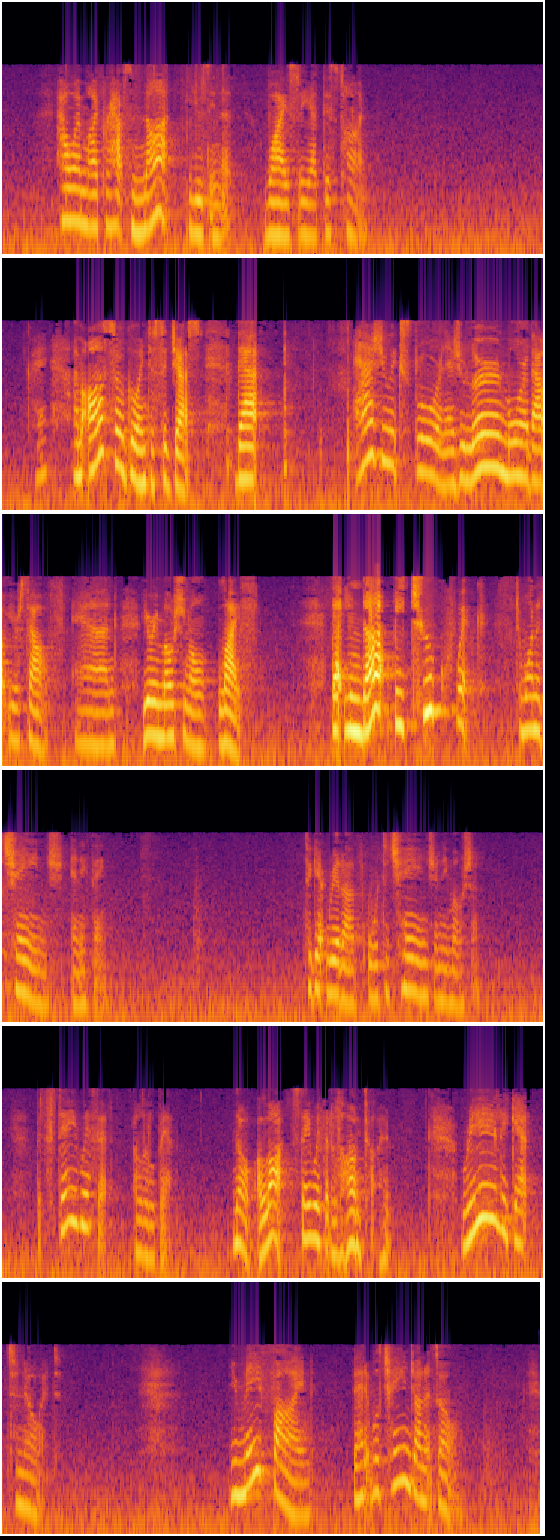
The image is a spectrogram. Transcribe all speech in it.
How am I perhaps not using it wisely at this time? Okay? I'm also going to suggest that as you explore and as you learn more about yourself and your emotional life, that you not be too quick to want to change anything, to get rid of or to change an emotion. But stay with it a little bit. No, a lot. Stay with it a long time. Really get to know it. You may find that it will change on its own.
